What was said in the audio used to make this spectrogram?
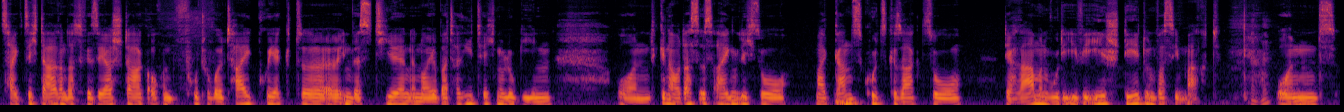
zeigt sich darin, dass wir sehr stark auch in Photovoltaikprojekte äh, investieren, in neue Batterietechnologien. Und genau das ist eigentlich so mal ganz kurz gesagt so der Rahmen, wo die EWE e steht und was sie macht. Mhm. Und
